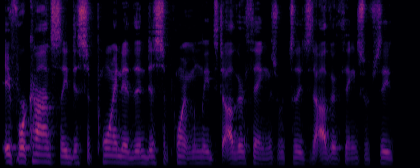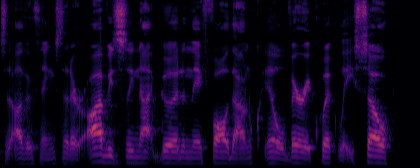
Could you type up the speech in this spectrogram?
if we're constantly disappointed, then disappointment leads to other things, which leads to other things, which leads to other things that are obviously not good and they fall downhill very quickly. So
